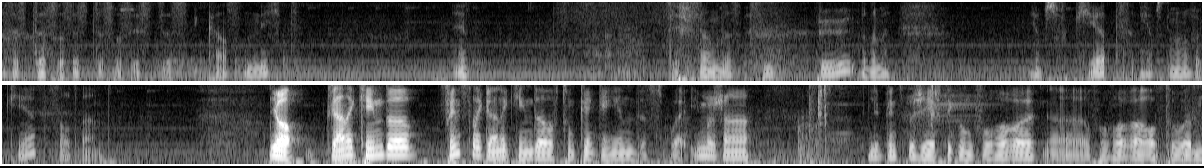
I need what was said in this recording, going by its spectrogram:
Was ist das? Was ist das? Was ist das? Ich kann es nicht Entziffern, das ist ein Bü. Warte mal. Ich hab's verkehrt. Ich hab's immer noch verkehrt. So dran. Ja, kleine Kinder, finstere kleine Kinder auf dunklen Gängen, das war immer schon Lieblingsbeschäftigung von, Horror, äh, von Horrorautoren.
